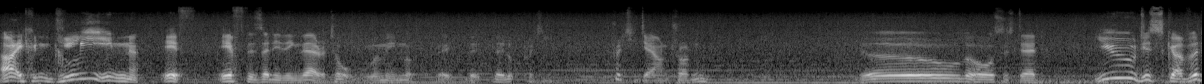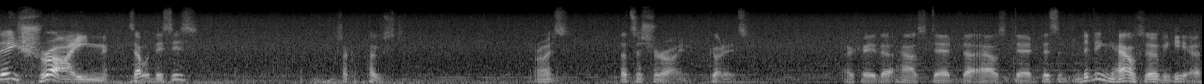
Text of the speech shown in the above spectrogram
I can glean, if if there's anything there at all. I mean, look, they, they, they look pretty pretty downtrodden. Oh, the horse is dead. You discovered a shrine. Is that what this is? Looks like a post. Alright. That's a shrine. Got it. Okay, that house dead, that house dead. There's a living house over here.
